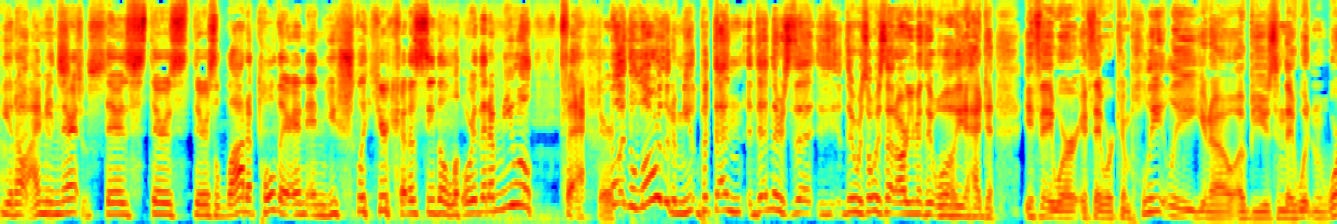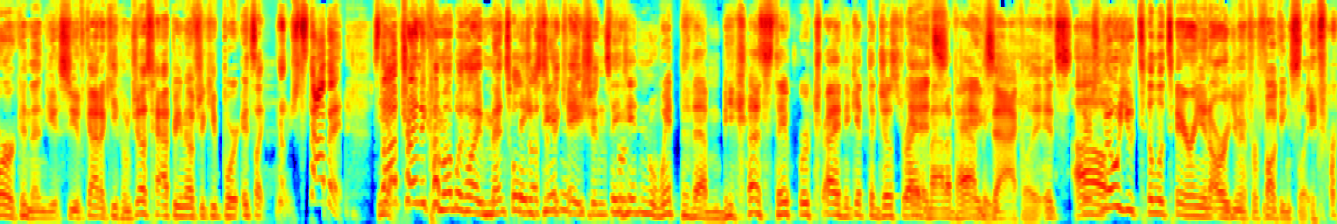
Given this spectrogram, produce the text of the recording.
you know, I mean, there just- there's there's there's a lot of pull there, and and usually you're going to see the lower than a mule factor. Well, the lower than a mule, but then then there's the there was always that argument that well you had to if they were if they were completely you know abused and they wouldn't work and then you so you've got to keep them just happy enough to keep work. It's like stop it. Stop Yeah. trying to come up with like mental They justifications. Didn't, for- they didn't whip them because they were trying to get the just right amount of happy. Exactly. It's there's Uh, no utilitarian argument for fucking slavery.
